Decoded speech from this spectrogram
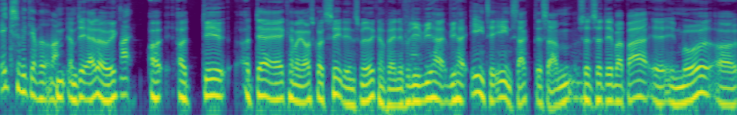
Ikke så vidt jeg ved, nej. Jamen, det er der jo ikke. Nej. Og, og, det, og deraf kan man jo også godt se, det er en smedekampagne, fordi Ja. vi, har, vi har en til en sagt det samme. Mm. Så, så det var bare øh, en måde at,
